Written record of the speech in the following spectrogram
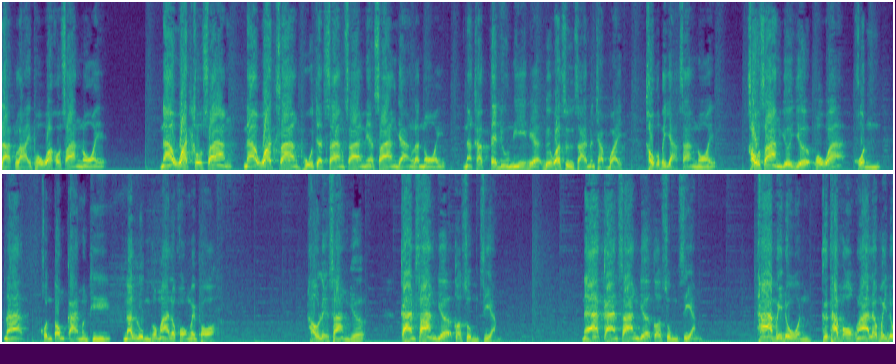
หลากหลาย เพราะว่าเขาสร้างน้อย นะวัดเขาสร้างนะวัดสร้างผู้จัดสร้างสร้างเนี่ยสร้างอย่างละน้อยนะครับ แต่เดี๋ยวนี้เนี่ยด้วยว่าสื่อสารมันฉับไวเขาก็ไม่อยากสร้างน้อยเขาสร้างเยอะๆ เพราะว่าคนนะคนต้องการบางทีนัดลุมเข้ามาแล้วของไม่พอเขาเลยสร้างเยอะ การสร้างเยอะก็สุ่มเสี่ยง นะการสร้างเยอะก็สุ่มเสี่ยง ถ้าไม่โดนคือทำออกมาแล้วไม่โด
